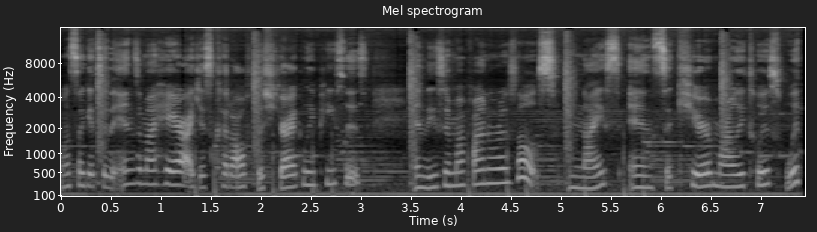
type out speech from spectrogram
Once I get to the ends of my hair, I just cut off the straggly pieces and these are my final results. Nice and secure Marley twist with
